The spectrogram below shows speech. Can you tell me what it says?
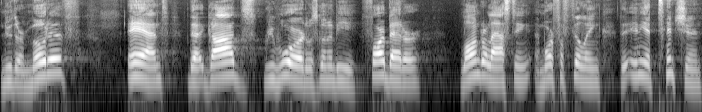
knew their motive, and that God's reward was going to be far better longer lasting and more fulfilling than any attention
